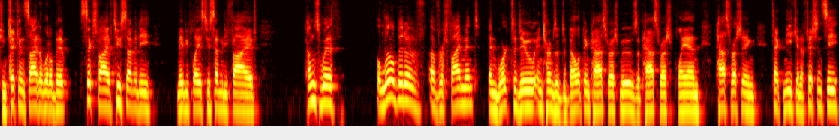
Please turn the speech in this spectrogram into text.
can kick inside a little bit, 6'5, 270, maybe plays 275. Comes with a little bit of, of refinement and work to do in terms of developing pass rush moves, a pass rush plan, pass rushing technique and efficiency,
